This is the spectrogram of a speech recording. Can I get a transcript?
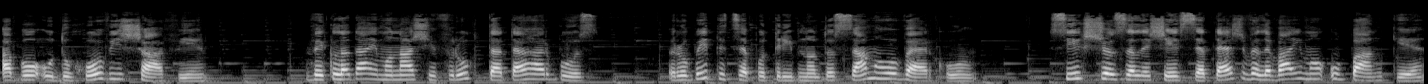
або у духовій шафі. Викладаємо наші фрукта та гарбуз. Робити це потрібно до самого верху. Всіх, що залишився, теж виливаємо у банки.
